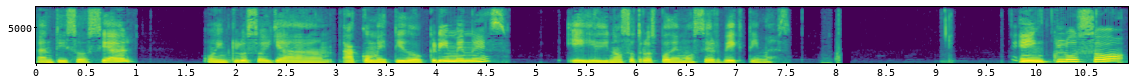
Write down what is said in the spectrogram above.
antisocial o incluso ya ha cometido crímenes y nosotros podemos ser víctimas. E incluso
